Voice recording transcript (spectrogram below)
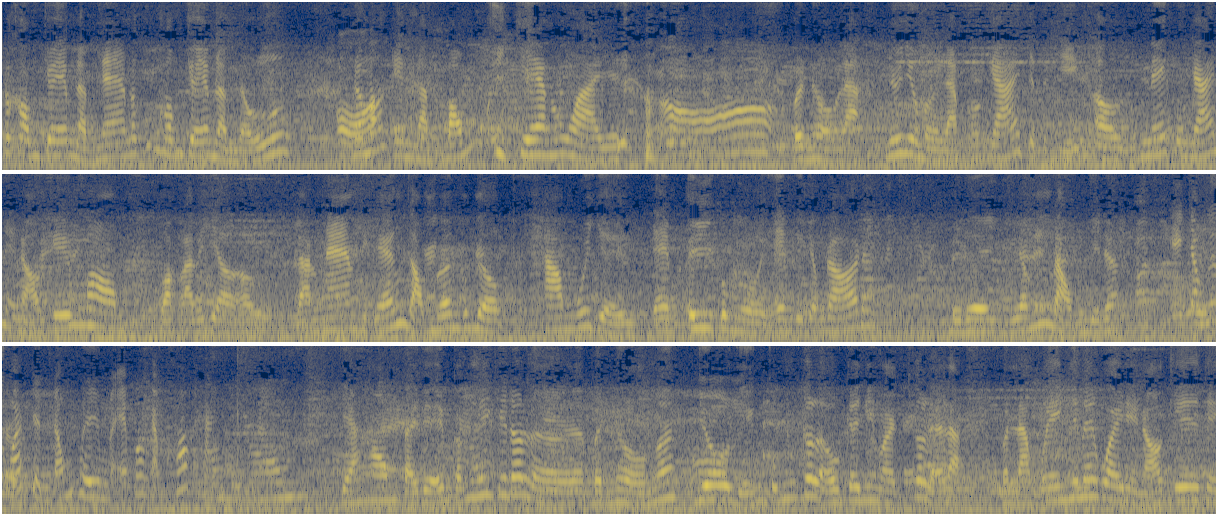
Nó không cho em làm nam, nó cũng không cho em làm nữ Ủa? Nó mất em làm bóng y chang ở ngoài vậy đó. Bình thường là nếu như mình làm con gái thì mình diễn ờ cũng nét con gái này nọ kia phải không? Hoặc là bây giờ ừ, làm nam thì gắn gồng lên cũng được. Không quý vị đem y con người em đi trong đó đó BD gắn động gì đó. Vậy trong cái quá trình đóng phim là em có gặp khó khăn gì không? Dạ không tại vì em cảm thấy cái đó là bình thường á. Vô diễn cũng rất là ok nhưng mà có lẽ là mình làm quen với máy quay này nọ kia thì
